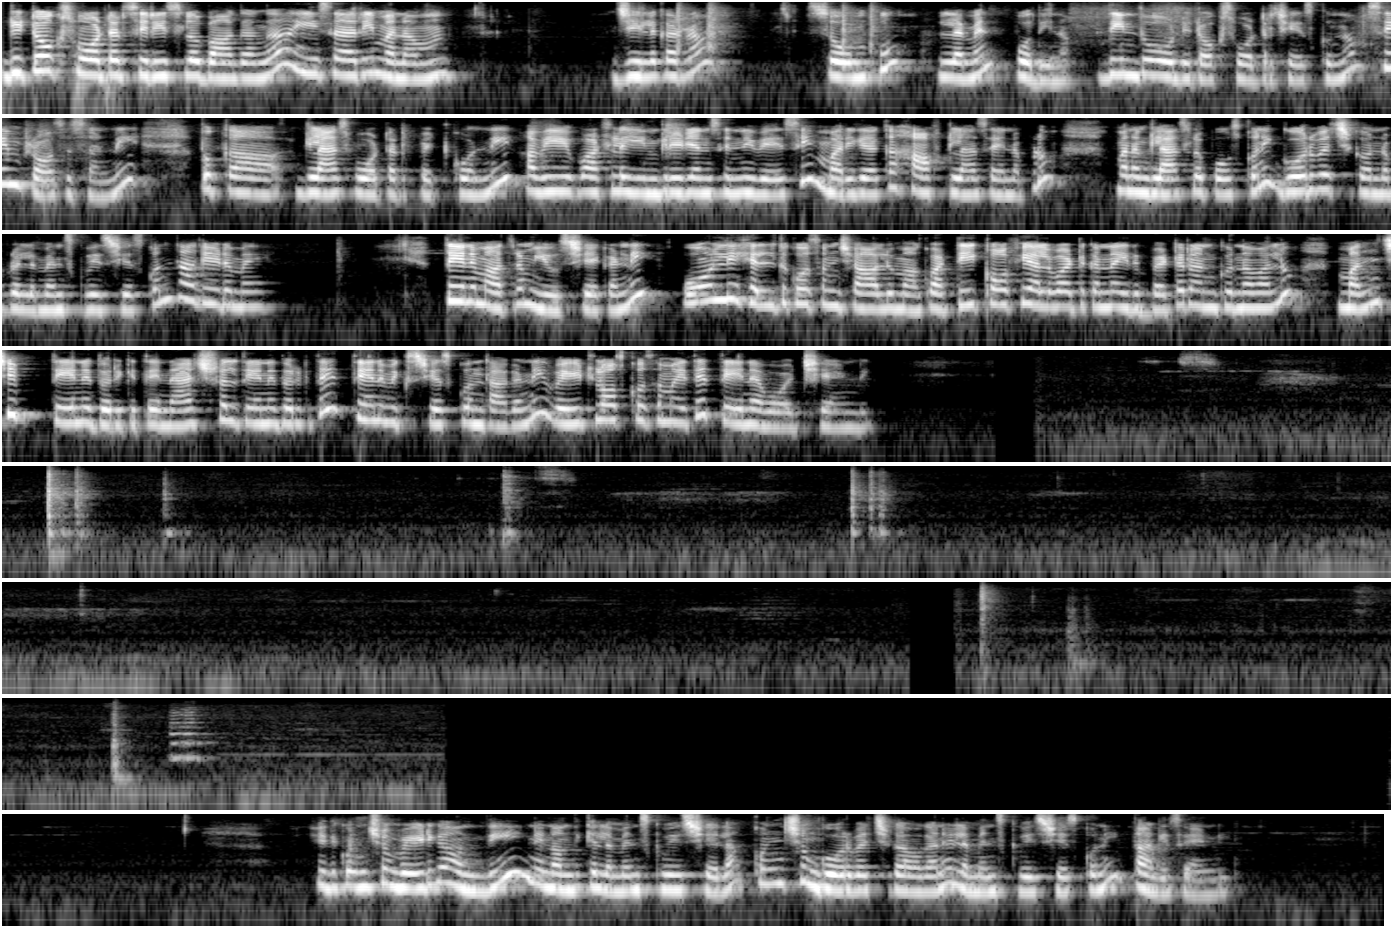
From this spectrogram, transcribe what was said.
Detox water సిరీస్‌లో భాగంగా ఈసారి మనం జీలకర్ర, సోంపు, లెమన్, పుదీనా దీంతో డిటాక్స్ వాటర్ చేసుకుందాం. సేమ్ ప్రాసెస్ అండి. ఒక గ్లాస్ వాటర్ పెట్టుకోండి. అవి వాటిలో ఇంగ్రీడియంట్స్ అన్ని వేసి మరిగాక హాఫ్ గ్లాస్ అయినప్పుడు మనం గ్లాస్‌లో పోసుకొని గోరువెచ్చగా ఉన్నప్పుడు లెమన్ స్క్వీజ్ చేసుకొని తాగేయడమే. తేనె మాత్రం యూజ్ చేయకండి. ఓన్లీ హెల్త్ కోసం చాలు మాకు ఆ టీ, కాఫీ అలవాటు కన్నా ఇది బెటర్ అనుకున్న వాళ్ళు మంచి తేనె దొరికితే నేచురల్ తేనె దొరికితే తేనె మిక్స్ చేసుకొని తాగండి. వెయిట్ లాస్ కోసం అయితే తేనె అవాయిడ్ చేయండి. ఇది కొంచెం వేడిగా ఉంది. నేను అందుకే లెమన్ స్క్వీజ్ చేయాల కొంచెం గోరువెచ్చగా అవగానే లెమన్ స్క్వీజ్ చేసుకొని తాగేసేయండి.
